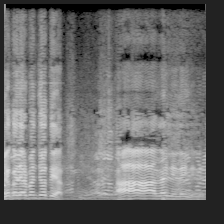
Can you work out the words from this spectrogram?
એક હજાર પંચોતેર હા હા હા લઈ લે લઈ લે લઈ લે.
